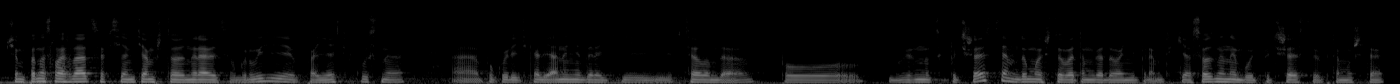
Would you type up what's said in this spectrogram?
В общем, понаслаждаться всем тем, что нравится в Грузии, поесть вкусно, а, покурить кальяны недорогие и в целом, да, по вернуться к путешествиям. Думаю, что в этом году они прям такие осознанные будут путешествия, потому что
